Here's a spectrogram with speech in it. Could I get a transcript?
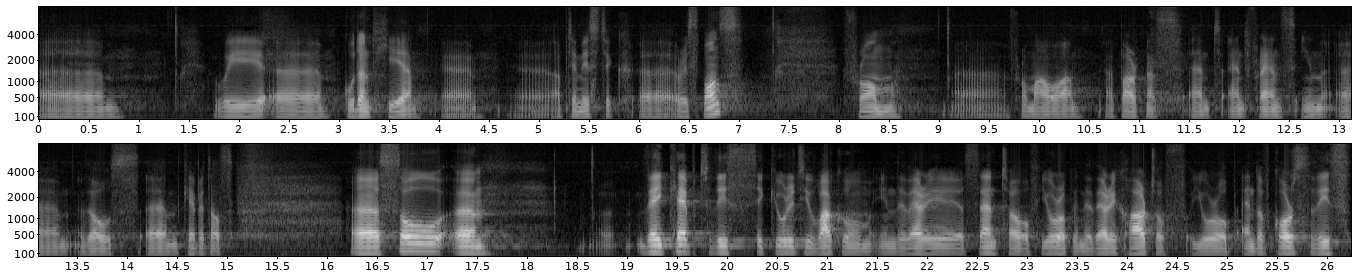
um, we uh, couldn't hear uh, uh, optimistic response from from our partners and and friends in um, those um, capitals. so. Um, they kept this security vacuum in the very center of Europe, in the very heart of Europe. And of course, this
